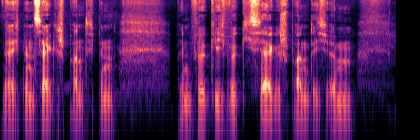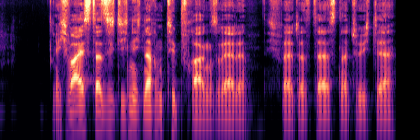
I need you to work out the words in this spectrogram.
ja, ich bin sehr gespannt. Ich bin, bin wirklich, wirklich sehr gespannt. Ich, ähm, ich weiß, dass ich dich nicht nach einem Tipp fragen werde. Ich werde, da ist natürlich der,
